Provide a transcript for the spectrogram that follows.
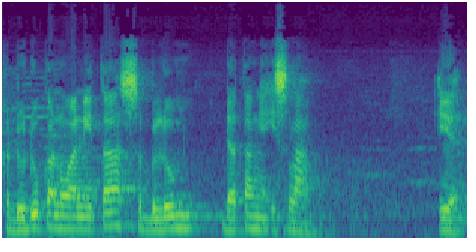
Kedudukan wanita sebelum datangnya Islam. Iya.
